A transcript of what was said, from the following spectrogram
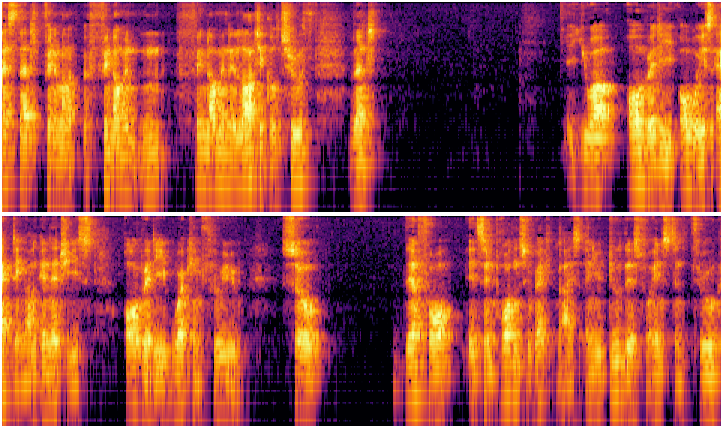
that's that phenomenon, phenomenon phenomenological truth that you are already always acting on energies already working through you. So therefore it's important to recognize and you do this for instance through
